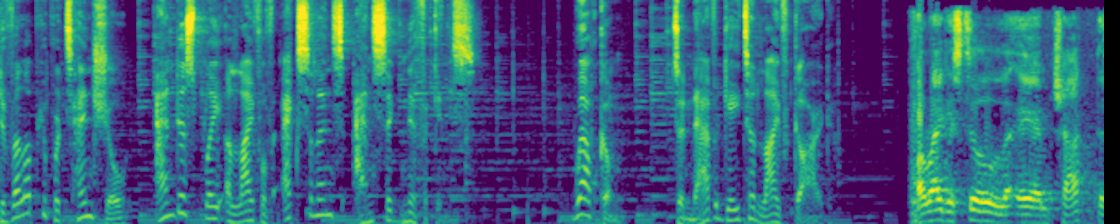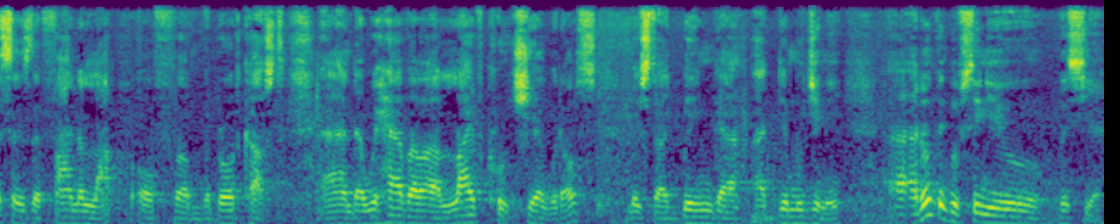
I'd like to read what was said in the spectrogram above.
develop your potential, and display a life of excellence and significance. Welcome to Navigator Lifeguard. All right, it's still AM chat. This is the final lap of um, the broadcast. And uh, we have our live coach here with us, Mr. Benga Ademujimi. Uh, I don't think we've seen you this year.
